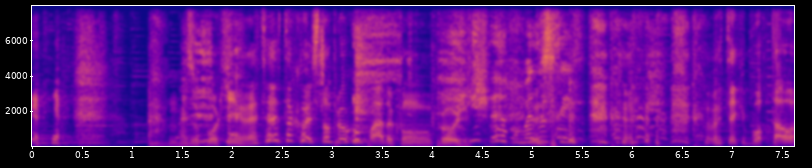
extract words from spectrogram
Mais um pouquinho. né? Tá, tá, estão preocupados com o Project. Então, mas assim, Vai ter que botar o,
